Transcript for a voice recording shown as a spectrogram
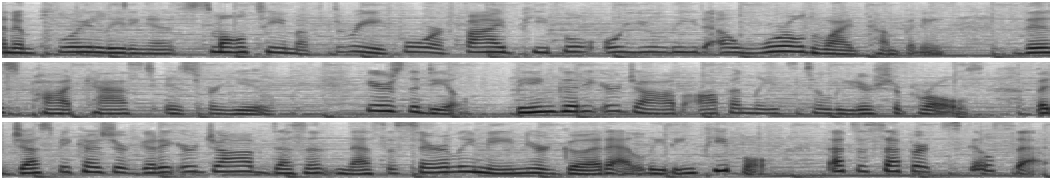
an employee leading a small team of three, four, or five people, or you lead a worldwide company, this podcast is for you. Here's the deal being good at your job often leads to leadership roles, but just because you're good at your job doesn't necessarily mean you're good at leading people. That's a separate skill set.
